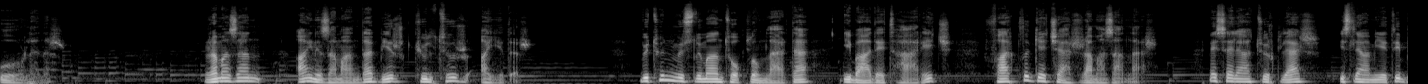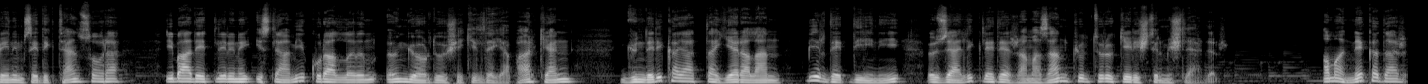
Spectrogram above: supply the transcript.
uğurlanır. Ramazan aynı zamanda bir kültür ayıdır. Bütün Müslüman toplumlarda ibadet hariç farklı geçer Ramazanlar. Mesela Türkler İslamiyet'i benimsedikten sonra ibadetlerini İslami kuralların öngördüğü şekilde yaparken gündelik hayatta yer alan bir de dini, özellikle de Ramazan kültürü geliştirmişlerdir. Ama ne kadar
